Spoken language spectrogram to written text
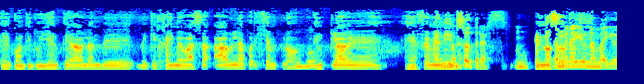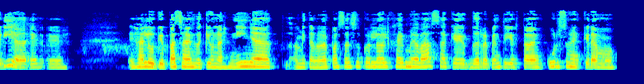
eh, constituyentes hablan de, que Jaime Baza habla, por ejemplo, en clave eh, femenina. En nosotras. Mm, también hay una mayoría. es algo que pasa desde que unas niñas, a mí también me pasa eso con lo del Jaime Baza, que de repente yo estaba en cursos en que éramos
